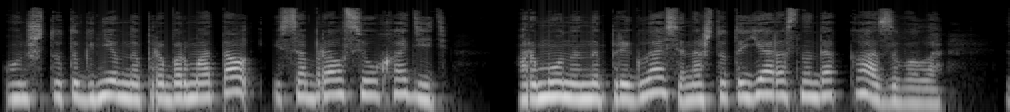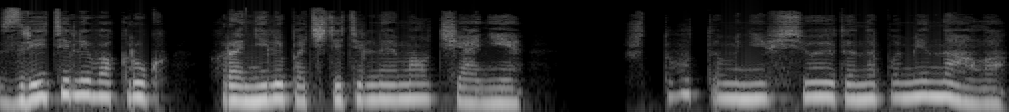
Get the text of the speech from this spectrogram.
Он что-то гневно пробормотал и собрался уходить. Армона напряглась, она что-то яростно доказывала. Зрители вокруг хранили почтительное молчание. Что-то мне все это напоминало.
